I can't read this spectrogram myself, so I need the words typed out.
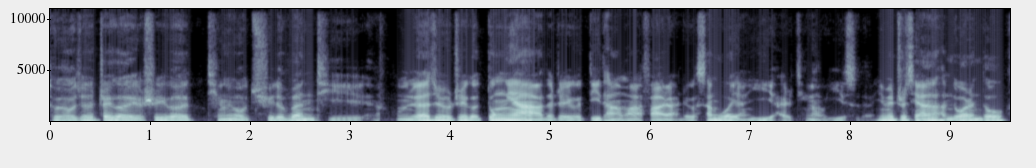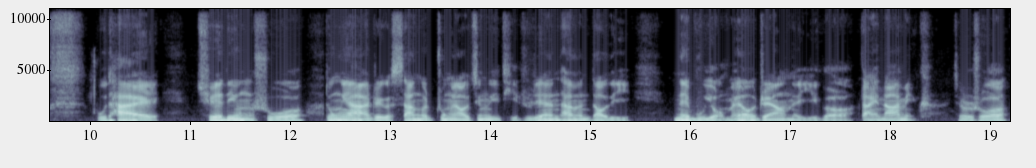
对，我觉得这个也是一个挺有趣的问题。我觉得就是这个东亚的这个低碳化发展，这个《三国演义》还是挺有意思的。因为之前很多人都不太确定说东亚这个三个重要经济体之间，他们到底内部有没有这样的一个 dynamic，就是说，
